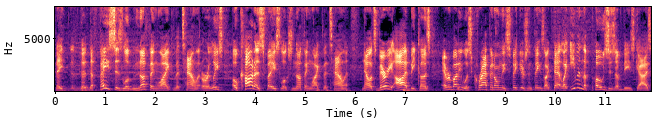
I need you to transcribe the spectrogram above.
They, the, the faces look nothing like the talent, or at least Okada's face looks nothing like the talent. Now, it's very odd because everybody was crapping on these figures and things like that. Like, even the poses of these guys.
